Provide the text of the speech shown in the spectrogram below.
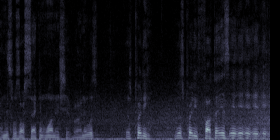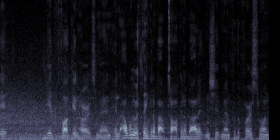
and this was our second one and shit, bro. And it was, it was pretty, it was pretty fucked up. It's, it, it, it, it, it, it fucking hurts, man. And I, we were thinking about talking about it and shit, man, for the first one,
